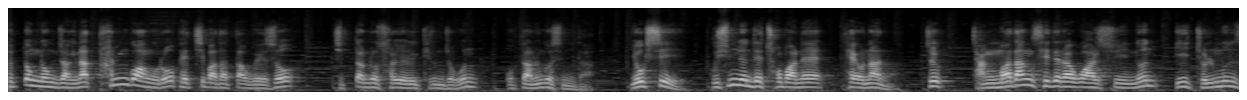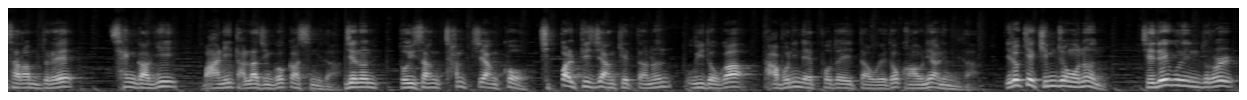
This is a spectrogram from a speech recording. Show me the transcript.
협동농장이나 탄광으로 배치받았다고 해서 집단으로 서해를 일으키는 적은 없다는 것입니다. 역시 90년대 초반에 태어난 즉 장마당 세대라고 할 수 있는 이 젊은 사람들의 생각이 많이 달라진 것 같습니다. 이제는 더 이상 참지 않고 짓밟히지 않겠다는 의도가 다분히 내포되어 있다고 해도 과언이 아닙니다. 이렇게 김정은은 제대군인들을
